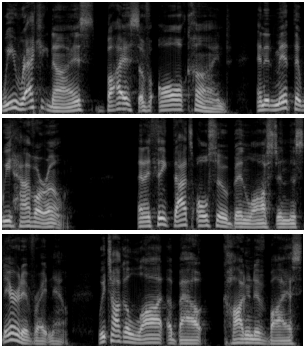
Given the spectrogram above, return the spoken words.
we recognize bias of all kind and admit that we have our own. And I think that's also been lost in this narrative right now. We talk a lot about cognitive bias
